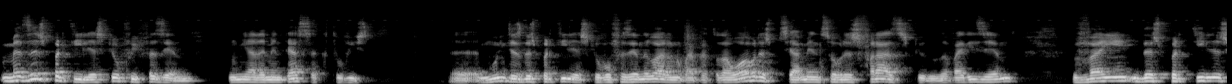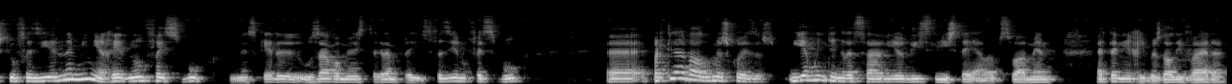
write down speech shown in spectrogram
Mas as partilhas que eu fui fazendo, nomeadamente essa que tu viste, muitas das partilhas que eu vou fazendo agora não vai para toda a obra, especialmente sobre as frases que o Duda vai dizendo, vêm das partilhas que eu fazia na minha rede, no Facebook, nem sequer usava o meu Instagram para isso, fazia no Facebook, uh, partilhava algumas coisas, e é muito engraçado, e eu disse-lhe isto a ela, pessoalmente, a Tânia Ribas de Oliveira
